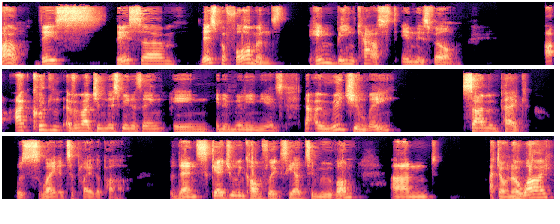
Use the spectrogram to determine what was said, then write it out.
wow, this this um this performance, him being cast in this film, I, I couldn't have imagined this being a thing in in a million years. Now, originally, Simon Pegg was slated to play the part, but then scheduling conflicts, he had to move on, and I don't know why.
